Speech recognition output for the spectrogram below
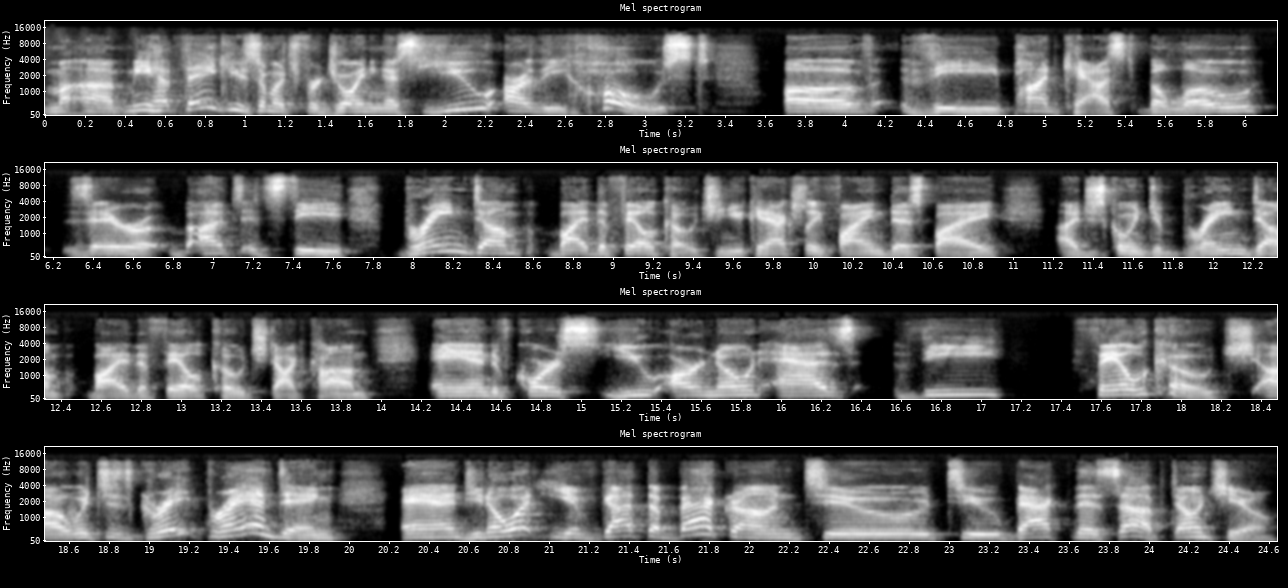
Uh, Miha, thank you so much for joining us. You are the host of the podcast below zero uh, it's the brain dump by the fail coach and you can actually find this by uh, just going to braindump by the fail braindumpbythefailcoach.com and of course you are known as the fail coach, uh, which is great branding. And you know what? You've got the background to to back this up, don't you?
